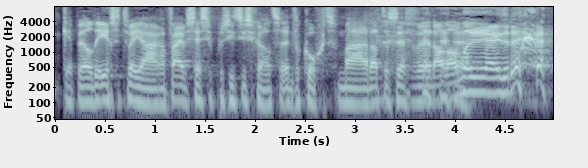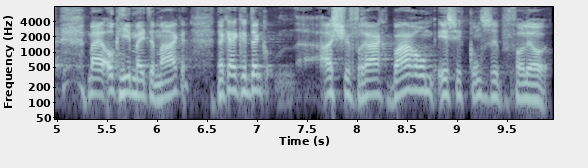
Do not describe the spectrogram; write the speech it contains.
Ik heb wel de eerste twee jaren 65 posities gehad en verkocht. Maar dat is even een andere reden. maar ook hiermee te maken. Nou kijk, ik denk, als je vraagt waarom is geconcentreerd portfolio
